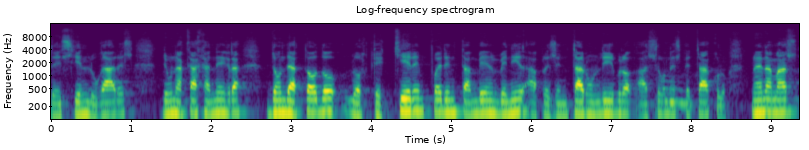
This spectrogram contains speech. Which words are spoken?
de 100 lugares, de una caja negra, donde a todos los que quieren pueden también venir a presentar un libro, a hacer un espectáculo. No es nada más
